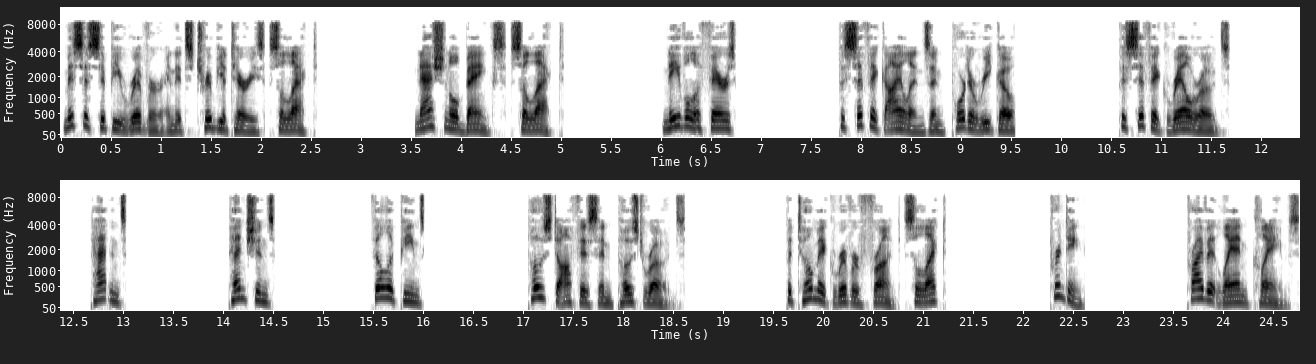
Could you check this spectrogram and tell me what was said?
Mississippi River and its tributaries select National Banks select Naval Affairs Pacific Islands and Puerto Rico Pacific Railroads. Patents. Pensions. Philippines. Post Office and Post Roads. Potomac River Front. Select. Printing. Private land claims.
